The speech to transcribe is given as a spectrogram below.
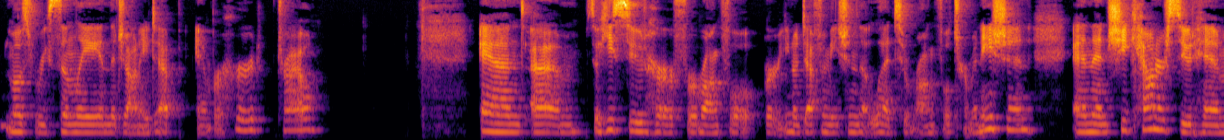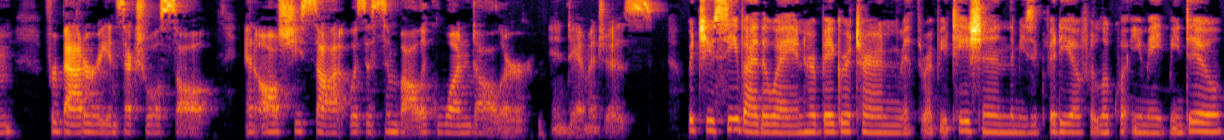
most recently in the Johnny Depp Amber Heard trial. And um, so he sued her for wrongful or, you know, defamation that led to wrongful termination. And then she countersued him for battery and sexual assault. And all she sought was a symbolic $1 in damages. Which you see, by the way, in her big return with Reputation, the music video for Look What You Made Me Do.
